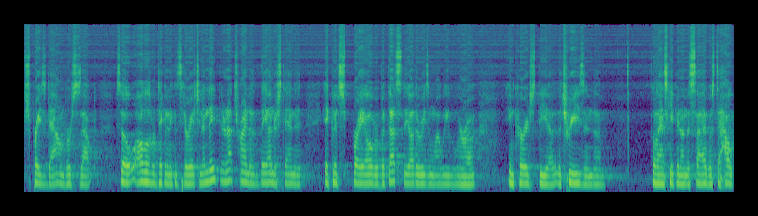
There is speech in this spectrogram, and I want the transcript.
sprays down versus out. So all those were taken into consideration, and they, they're not trying to, they understand that it could spray over, but that's the other reason why we were uh, encouraged the, uh, the trees and um, the landscaping on the side was to help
